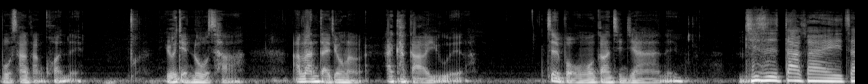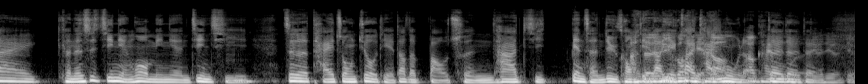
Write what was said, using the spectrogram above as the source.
无啥共款的，有一点落差。啊，咱台中人爱较加油的啦，这部分我讲真正安尼。其实大概在可能是今年或明年近期，这个台中旧铁道的保存，它即变成绿空铁道，也快开幕了。对对对，对对对，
